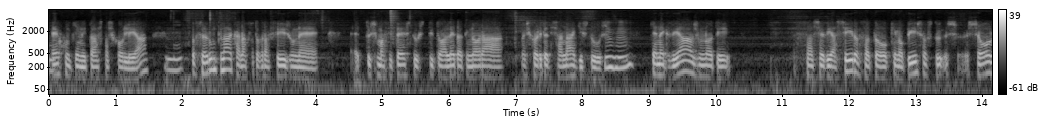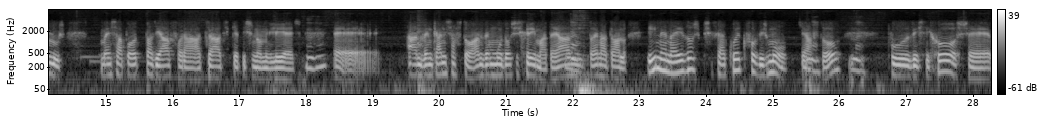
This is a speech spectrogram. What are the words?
ναι. έχουν κινητά στα σχολεία. Ναι. Το θεωρούν πλάκα να φωτογραφίζουν ε, τους συμμαθητές τους στη τουαλέτα την ώρα, με συγχωρείτε, της ανάγκης τους mm-hmm. και να εκβιάζουν ότι θα σε διασύρω, θα το κοινοποιήσω σε όλους μέσα από τα διάφορα chats και τις συνομιλίες. Mm-hmm. Ε, αν δεν κάνεις αυτό, αν δεν μου δώσεις χρήματα, αν ναι. το ένα το άλλο. Είναι ένα είδος ψηφιακού εκφοβισμού και ναι. αυτό ναι. που δυστυχώς ε,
